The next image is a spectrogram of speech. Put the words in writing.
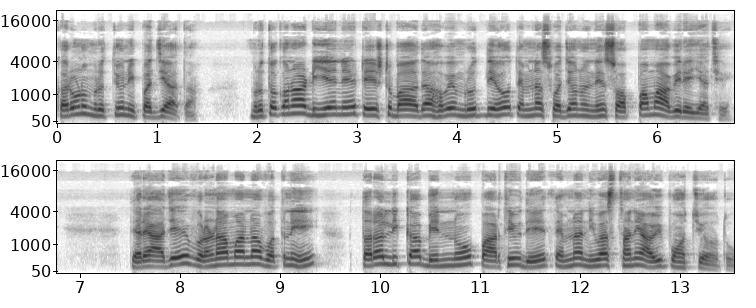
કરુણ મૃત્યુ નિપજ્યા હતા. મૃતકોના ડીએનએ ટેસ્ટ બાદ હવે મૃતદેહો તેમના સ્વજનોને સોંપવામાં આવી રહ્યા છે. ત્યારે આજે વર્ણામાના વતની તરલિકાબેનનો પાર્થિવ દેહ તેમના નિવાસસ્થાને આવી પહોંચ્યો હતો,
